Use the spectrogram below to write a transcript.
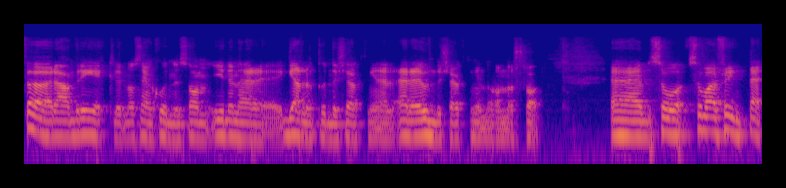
före André Eklund och sen Sjunnesson i den här gallupundersökningen eller undersökningen av något slag. Eh, så, så varför inte?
